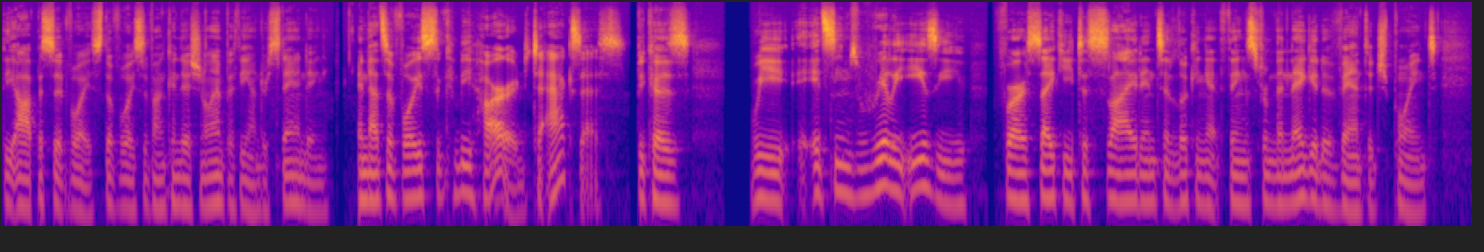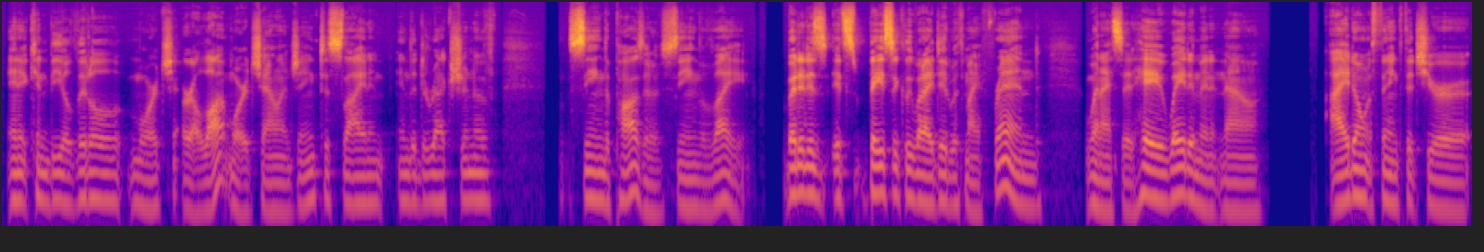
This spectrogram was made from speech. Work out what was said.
the opposite voice, the voice of unconditional empathy, understanding. And that's a voice that can be hard to access because we it seems really easy for our psyche to slide into looking at things from the negative vantage point and it can be a little more ch- or a lot more challenging to slide in, in the direction of seeing the positive seeing the light. But it is it's basically what i did with my friend when i said hey wait a minute now. I don't think that you're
